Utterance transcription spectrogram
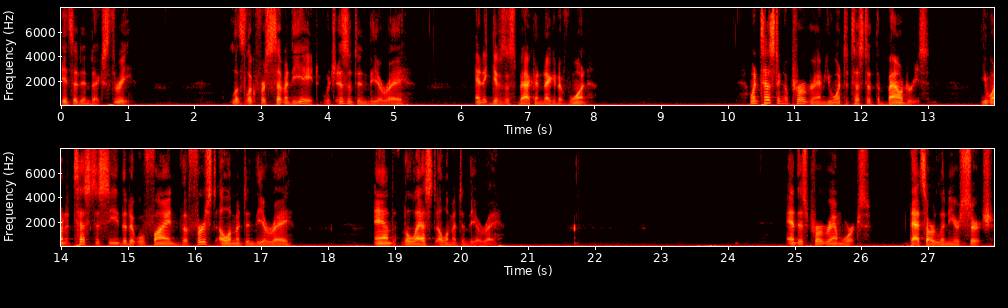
It's at index 3. Let's look for 78, which isn't in the array, and it gives us back a negative 1. When testing a program, you want to test at the boundaries. You want to test to see that it will find the first element in the array and the last element in the array. And this program works. That's our linear search.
